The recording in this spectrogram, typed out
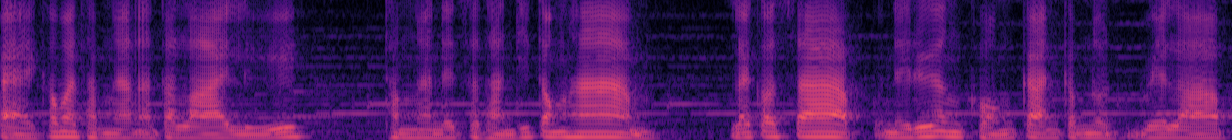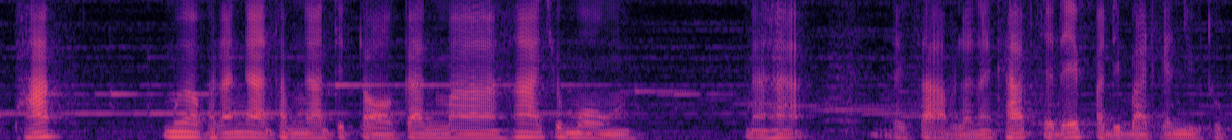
18 เข้ามาทำงานอันตรายหรือทำงานในสถานที่ต้องห้าม และก็ทราบในเรื่องของการกำหนดเวลาพัก เมื่อพนักงานทำงานติดต่อกันมา 5 ชั่วโมงนะฮะได้ทราบแล้วนะครับ จะได้ปฏิบัติกันอยู่ถูก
